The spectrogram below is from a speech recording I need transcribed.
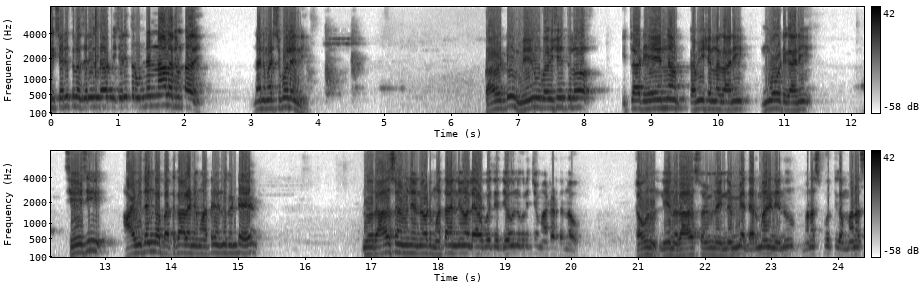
నీ చరిత్రలో జరిగింది కాబట్టి నీ చరిత్ర ఉండెన్నాళ్ళు అది ఉంటుంది. దాన్ని మర్చిపోలేని కాబట్టి మేము భవిష్యత్తులో ఇట్లాంటి ఏమైనా కమిషన్లు కానీ ఇంకొకటి కానీ చేసి ఆ విధంగా బతకాలని మాత్రం ఎందుకంటే నువ్వు రాజస్వామిని అన్నవాడు మతాన్నో లేకపోతే దేవుని గురించి మాట్లాడుతున్నావు. అవును నేను రాజస్వామిని నమ్మే ధర్మాన్ని నేను మనస్ఫూర్తిగా మనస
